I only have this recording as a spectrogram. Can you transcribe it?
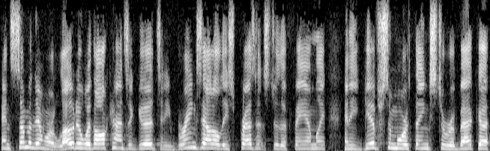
and some of them were loaded with all kinds of goods. And he brings out all these presents to the family, and he gives some more things to Rebecca,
